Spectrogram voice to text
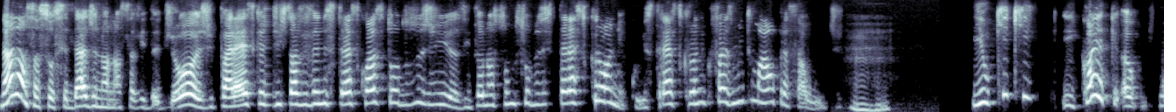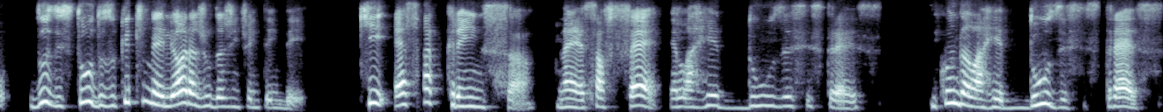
Na nossa sociedade, na nossa vida de hoje, parece que a gente está vivendo estresse quase todos os dias. Então, nós somos sob estresse crônico. E o estresse crônico faz muito mal para a saúde. Uhum. E o que, que e qual é dos estudos, o que, que melhor ajuda a gente a entender? Que essa crença né? Essa fé, ela reduz esse estresse. E quando ela reduz esse estresse,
